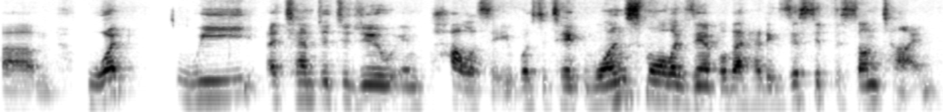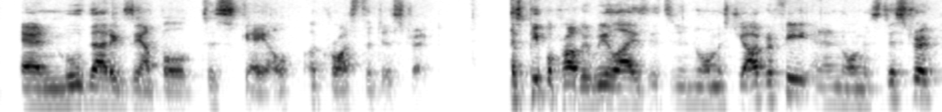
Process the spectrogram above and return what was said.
Um, what we attempted to do in policy was to take one small example that had existed for some time and move that example to scale across the district. As people probably realize, it's an enormous geography, an enormous district,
